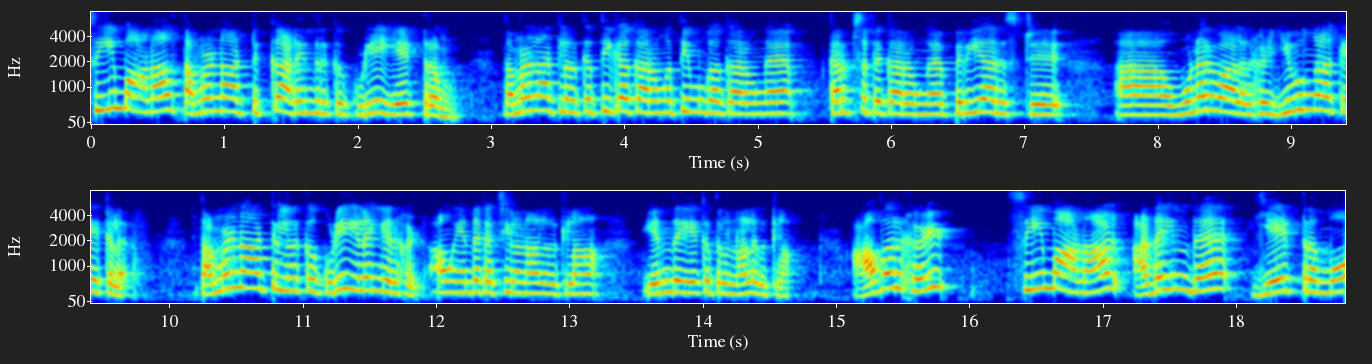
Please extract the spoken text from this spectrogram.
சீமானால் தமிழ்நாட்டுக்கு அடைந்திருக்கக்கூடிய ஏற்றம். தமிழ்நாட்டில் இருக்க திகாக்காரவங்க திமுககாரவங்க கருப்பு சட்டைக்காரவங்க பெரியாரிஸ்ட்டு உணர்வாளர்கள் இவங்கள கேட்கல தமிழ்நாட்டில் இருக்கக்கூடிய இளைஞர்கள் அவங்க எந்த கட்சியிலனாலும் இருக்கலாம் எந்த இயக்கத்திலனாலும் இருக்கலாம். அவர்கள் சீமானால் அடைந்த ஏற்றமோ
